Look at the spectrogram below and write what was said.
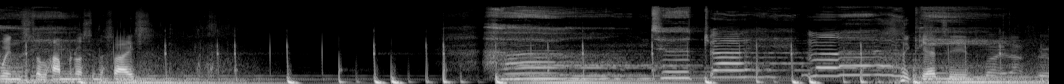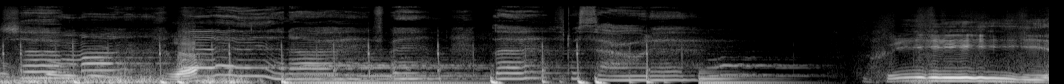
Wind's still hammering us in the face. Get in. Yeah? We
